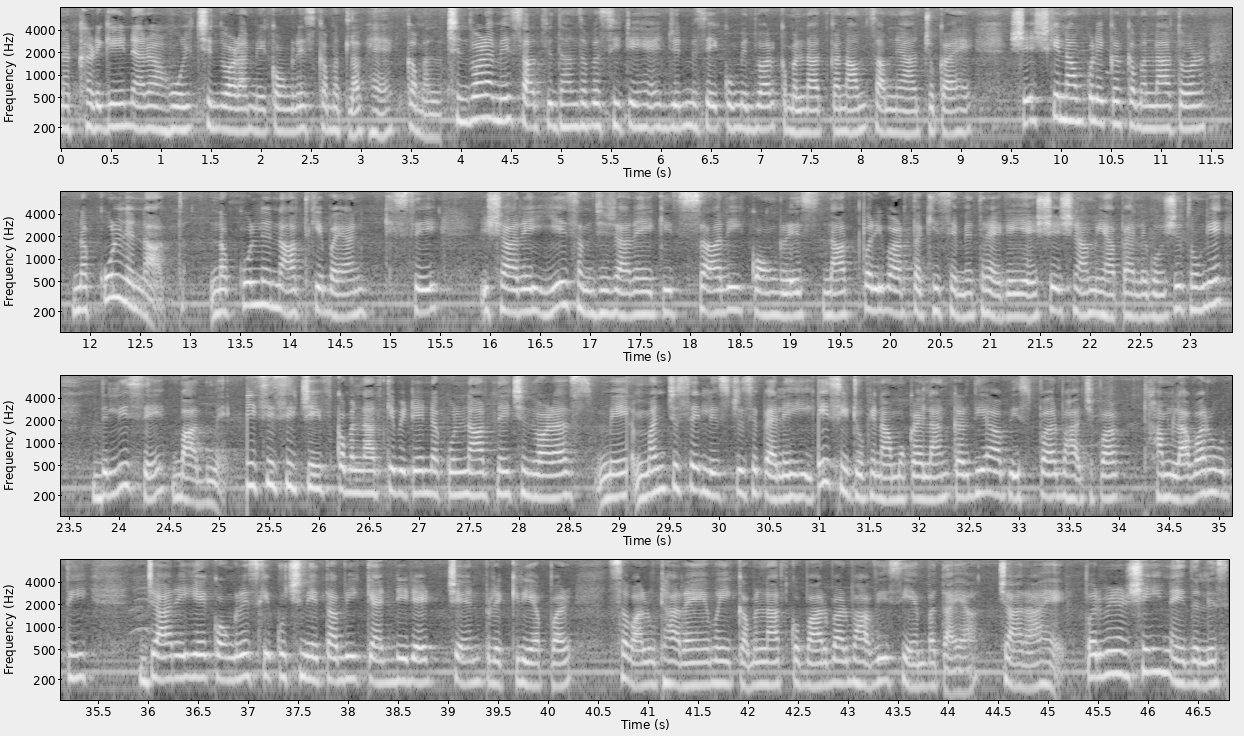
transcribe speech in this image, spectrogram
न खड़गे न राहुल छिंदवाड़ा में कांग्रेस का मतलब है कमल। छिंदवाड़ा में सात विधानसभा सीटें हैं, जिनमें से एक उम्मीदवार कमलनाथ का नाम सामने आ चुका है। शेष के नाम को लेकर कमलनाथ और नकुल्यनाथ नकुल्यनाथ के बयान से इशारे ये समझे जा रहे हैं कि सारी कांग्रेस नाथ परिवार तक ही सीमित रह गई है। शेष नाम यहाँ पहले घोषित होंगे, दिल्ली से बाद में। पीसीसी चीफ कमलनाथ के बेटे नकुलनाथ ने छिंदवाड़ा में मंच से लिस्ट से पहले ही कई सीटों के नामों का ऐलान कर दिया। अब इस पर भाजपा हमलावर होती जा रही है। कांग्रेस के कुछ नेता भी कैंडिडेट चयन प्रक्रिया पर सवाल उठा रहे हैं। वहीं कमलनाथ को बार बार भावी सीएम बताया जा रहा है। परवीन सिंह नई दिल्ली से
